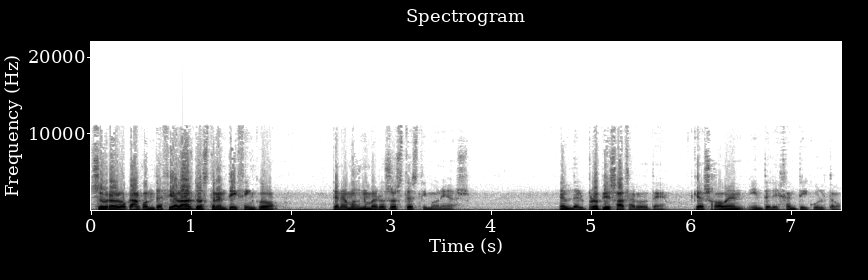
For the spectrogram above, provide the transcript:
Sobre lo que aconteció a las 2.35 tenemos numerosos testimonios. El del propio sacerdote, que es joven, inteligente y culto.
